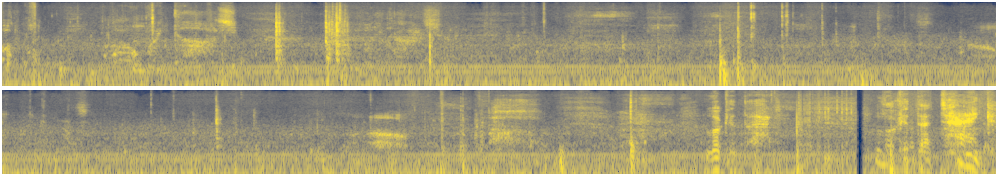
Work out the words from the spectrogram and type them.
Oh, oh my gosh. Oh my gosh. Oh my gosh. Oh. Oh. Look at that. Look at that tank.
